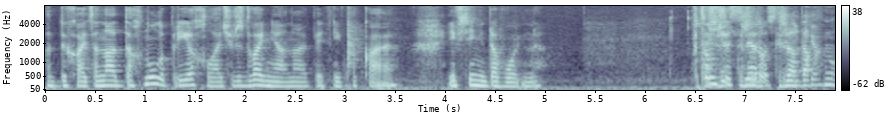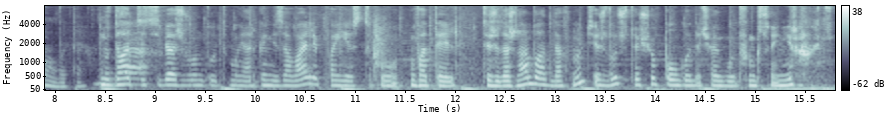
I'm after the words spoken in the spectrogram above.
отдыхать, она отдохнула, приехала, а через два дня она опять никакая. И все недовольны. В том числе ты родственники. Ты же отдохнула-то. Ну да, да, ты себя же вон тут, мы организовали поездку в отель. Ты же должна была отдохнуть и ждут, что еще полгода человек будет функционировать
